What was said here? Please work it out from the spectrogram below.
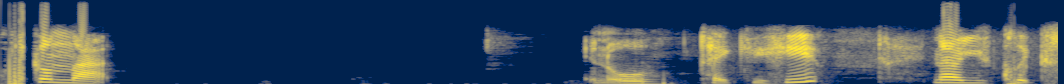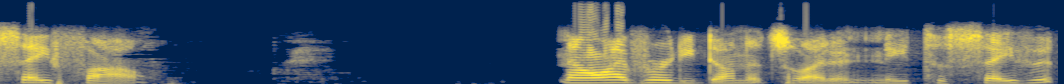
Click on that. And it will take you here. Now you click save file. Now I've already done it so I don't need to save it.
